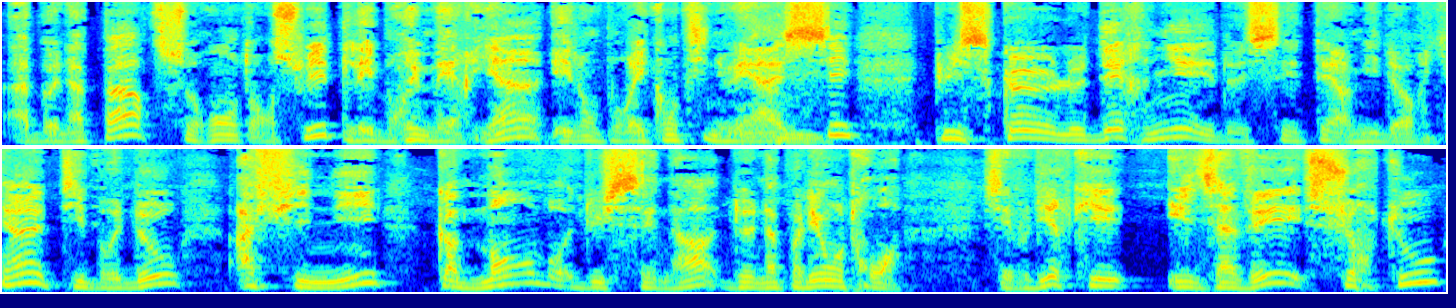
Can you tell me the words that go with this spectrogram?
à Bonaparte, seront ensuite les Brumériens, et l'on pourrait continuer ainsi, puisque le dernier de ces Thermidoriens, Thibaudot, a fini comme membre du Sénat de Napoléon III. C'est vous dire qu'ils avaient surtout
